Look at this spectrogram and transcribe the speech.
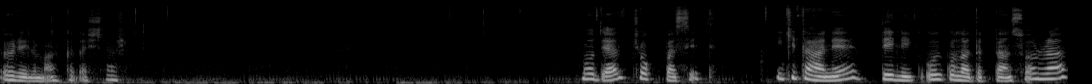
örelim arkadaşlar. Model çok basit. İki tane delik uyguladıktan sonra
